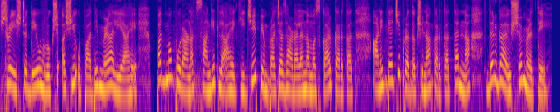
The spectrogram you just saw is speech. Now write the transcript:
श्रेष्ठ देववृक्ष अशी उपाधी मिळाली आहे. पद्मपुराणात सांगितलं आहे की जे पिंपळाच्या झाडाला नमस्कार करतात आणि त्याची प्रदक्षिणा करतात त्यांना दीर्घायुष्य मिळते.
